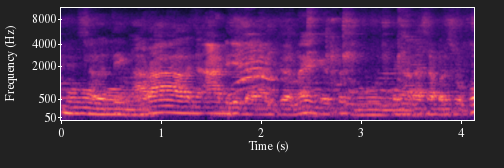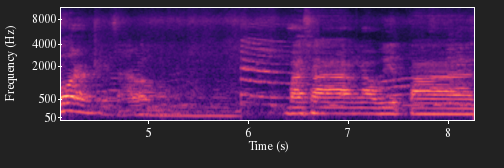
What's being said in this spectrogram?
Mohon. seleting aral nya adi jalan gitu. Dengan rasa bersyukur insyaallah bahasa ngawitan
